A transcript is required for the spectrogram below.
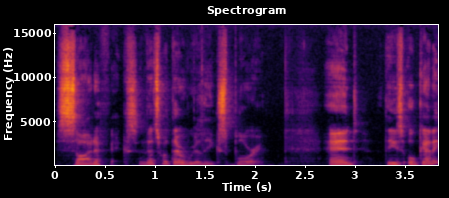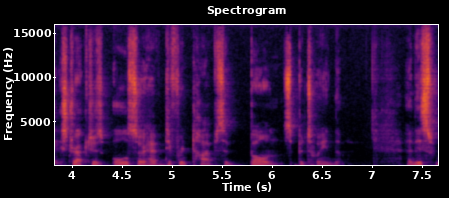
side effects, and that's what they're really exploring. And these organic structures also have different types of bonds between them. And this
